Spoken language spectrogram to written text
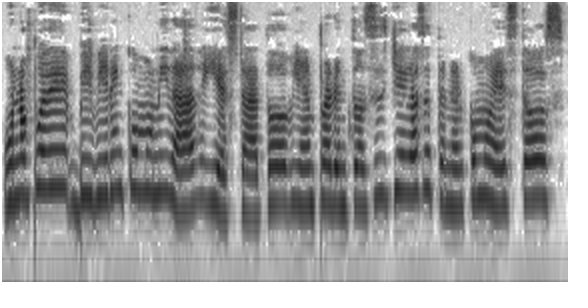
uno puede vivir en comunidad y está todo bien, pero entonces llegas a tener como estos,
